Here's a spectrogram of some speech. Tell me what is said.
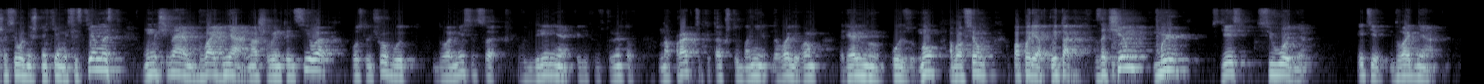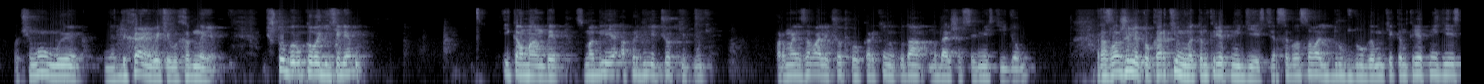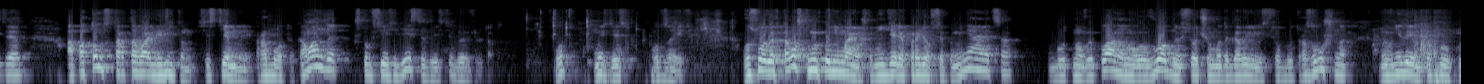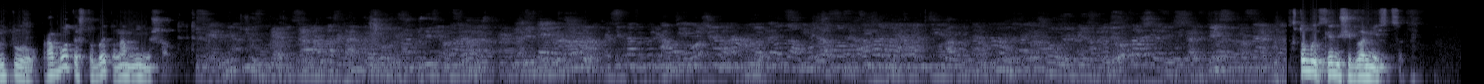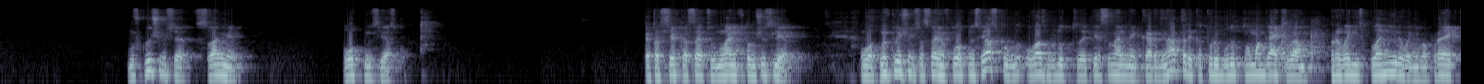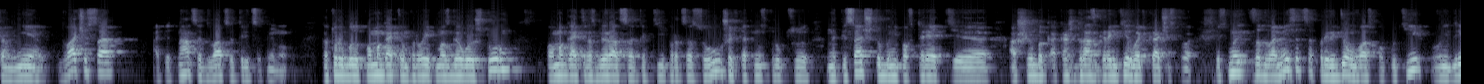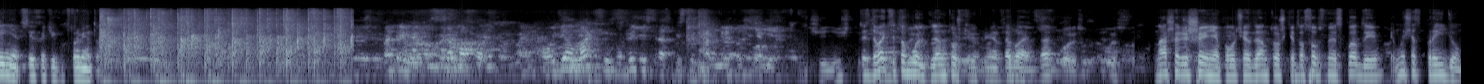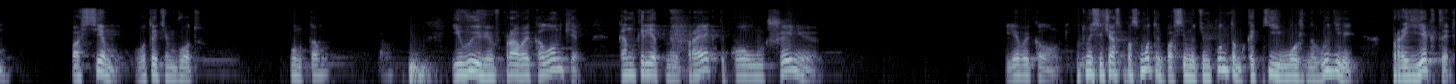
Наша сегодняшняя тема – системность. Мы начинаем два дня нашего интенсива, после чего будет два месяца внедрения этих инструментов на практике, так, чтобы они давали вам реальную пользу. Но обо всем по порядку. Итак, зачем мы здесь сегодня, эти два дня? Почему мы не отдыхаем в эти выходные? Чтобы руководители и команды смогли определить четкий путь, формализовали четкую картину, куда мы дальше все вместе идем, разложили эту картину на конкретные действия, согласовали друг с другом эти конкретные действия, а потом стартовали ритм системной работы команды, чтобы все эти действия довести до результата. Вот мы здесь вот за этим. В условиях того, что мы понимаем, что неделя пройдет, все поменяется, будут новые планы, новые вводные, все, о чем мы договорились, все будет разрушено, мы внедрим такую культуру работы, чтобы это нам не мешало. Что будет в следующие два месяца? мы включимся с вами в плотную связку. Это всех касается онлайн в том числе. Вот, мы включимся с вами в плотную связку, у вас будут персональные координаторы, которые будут помогать вам проводить планирование по проектам не 2 часа, а 15, 20, 30 минут, которые будут помогать вам проводить мозговой штурм, помогать разбираться, какие процессы улучшить, как инструкцию написать, чтобы не повторять э, ошибок, а каждый раз гарантировать качество. То есть мы за два месяца проведем вас по пути внедрения всех этих инструментов. Смотри, в чем вопрос? Удел максимум уже есть расписан конкретно. То есть давайте это боль для Антошки, например, добавим, да? Наше решение, получается, для Антошки – это собственные склады. И мы сейчас пройдем по всем вот этим вот пунктам и выявим в правой колонке конкретные проекты по улучшению левой колонки. Вот мы сейчас посмотрим по всем этим пунктам, какие можно выделить проекты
